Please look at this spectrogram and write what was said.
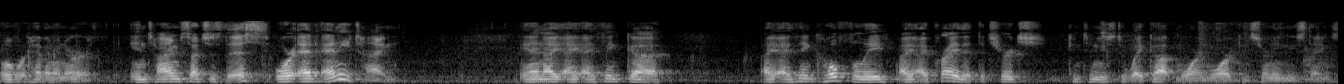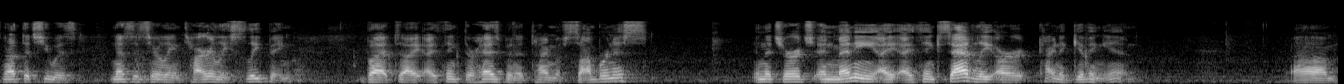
over heaven and earth in times such as this or at any time. And I, I, I think, uh, I, I, think hopefully, I, pray that the church continues to wake up more and more concerning these things. Not that she was necessarily entirely sleeping, but I, think there has been a time of somberness in the church, and many, I, think, sadly, are kind of giving in. Um,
